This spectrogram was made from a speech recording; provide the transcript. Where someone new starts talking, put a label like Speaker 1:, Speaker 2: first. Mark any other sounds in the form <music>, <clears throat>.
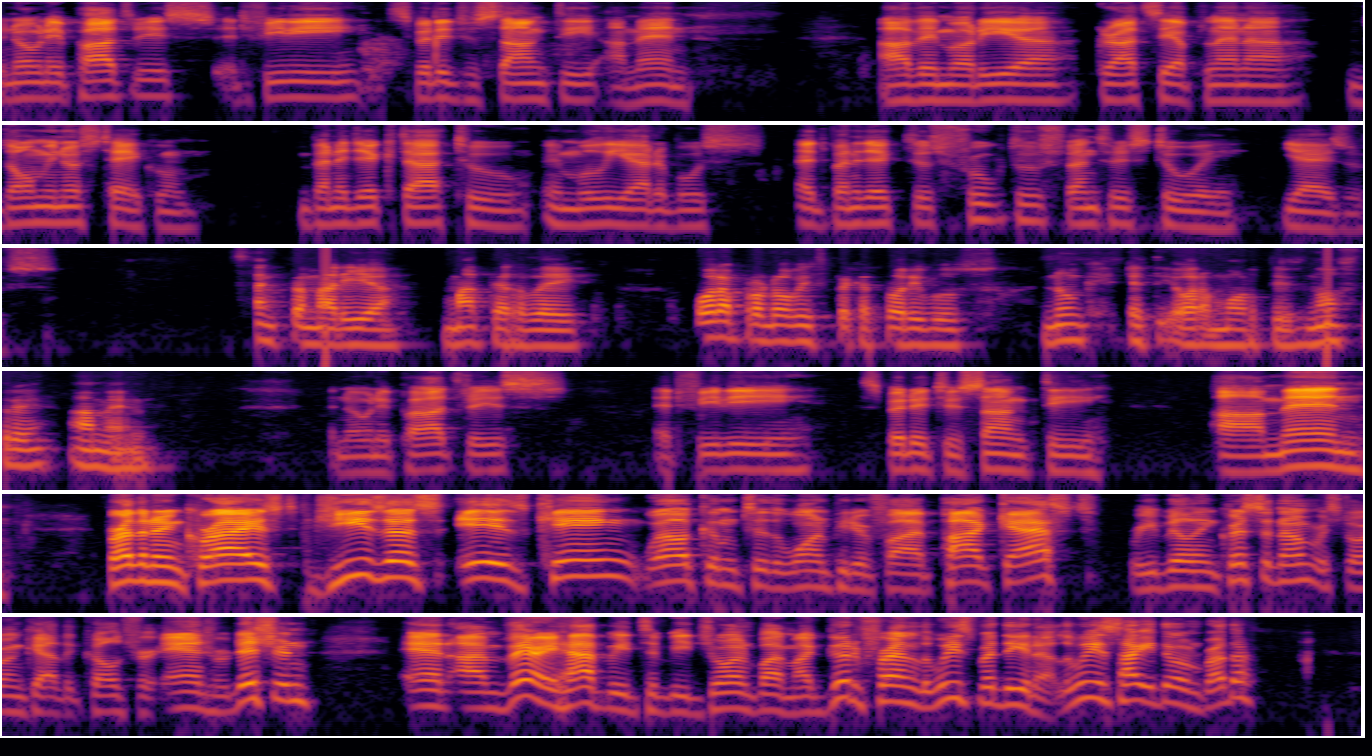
Speaker 1: In nomine Patris et Filii Spiritus Sancti. Amen. Ave Maria, gratia plena, Dominus tecum. Benedicta tu in mulieribus et benedictus fructus ventris tui, Iesus.
Speaker 2: Sancta Maria, Mater Dei, ora pro nobis peccatoribus, nunc et hora mortis nostre. Amen.
Speaker 1: In nomine Patris et Filii Spiritus Sancti. Amen. Brethren in Christ, Jesus is King. Welcome to the 1 Peter 5 podcast, Rebuilding Christendom, Restoring Catholic Culture and Tradition. And I'm very happy to be joined by my good friend Luis Medina. Luis, how you doing, brother?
